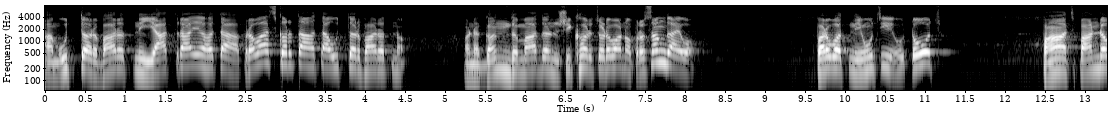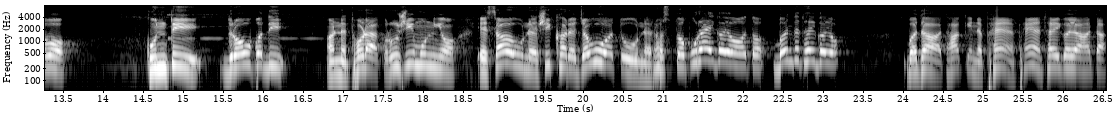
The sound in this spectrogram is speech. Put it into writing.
આમ ઉત્તર ભારતની યાત્રાએ હતા, પ્રવાસ કરતા હતા ઉત્તર ભારતનો. અને ગંધમાદન શિખર ચડવાનો પ્રસંગ આવ્યો. પર્વતની ઊંચી ટોચ, પાંચ પાંડવો, કુંતી, દ્રૌપદી અને થોડાક ઋષિ મુનિઓ એ સૌને શિખરે જવું હતું ને રસ્તો પુરાઈ ગયો હતો, બંધ થઈ ગયો. બધા થાકીને ફે ફે થઈ ગયા હતા.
